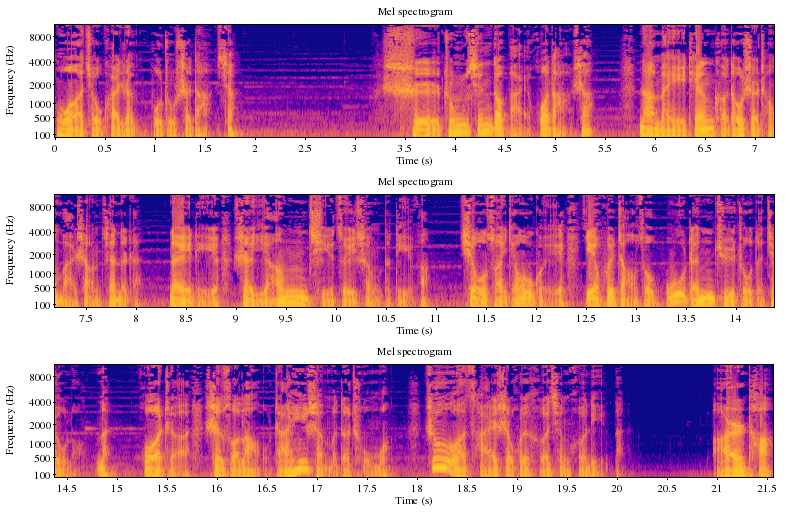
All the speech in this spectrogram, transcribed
我就快忍不住是大笑。市中心的百货大厦，那每天可都是成百上千的人，那里是阳气最盛的地方。就算有鬼，也会找座无人居住的旧楼呢，或者是座老宅什么的出没，这才是会合情合理的。而他。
